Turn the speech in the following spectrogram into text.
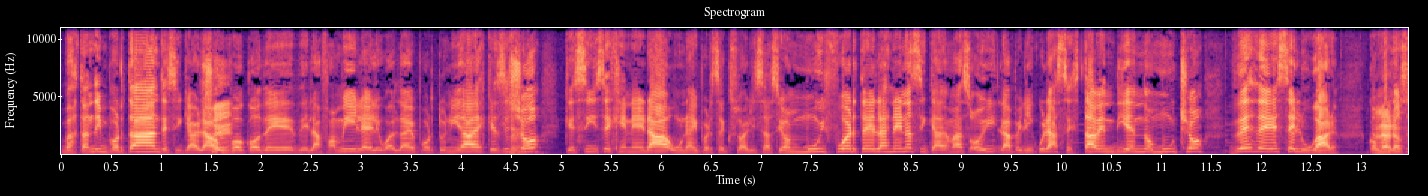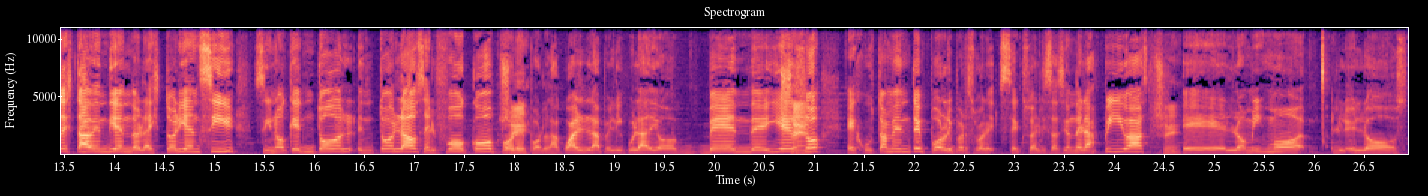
bastante importantes y que hablaba Sí. un poco de, de la familia, de la igualdad de oportunidades, qué sé yo, que sí se genera una hipersexualización muy fuerte de las nenas y que además hoy la película se está vendiendo mucho desde ese lugar. Como Claro. no se está vendiendo la historia en sí, sino que en todos, en todos lados el foco por, Sí. por la cual la película digo, vende y Sí. eso es justamente por la hipersexualización de las pibas. Sí. Eh, lo mismo los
